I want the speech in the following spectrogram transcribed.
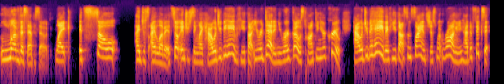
Love this episode. Like it's so I just I love it. It's so interesting. Like, how would you behave if you thought you were dead and you were a ghost haunting your crew? How would you behave if you thought some science just went wrong and you had to fix it?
